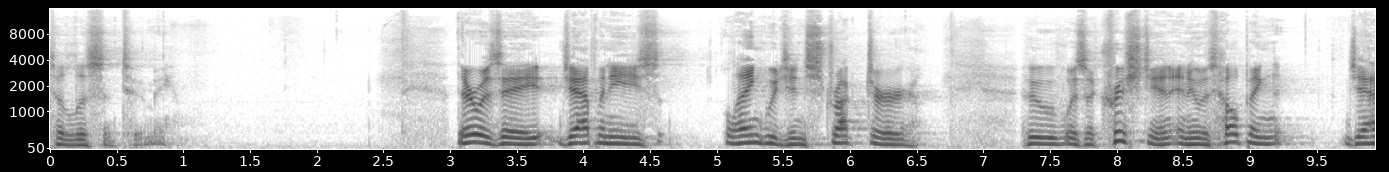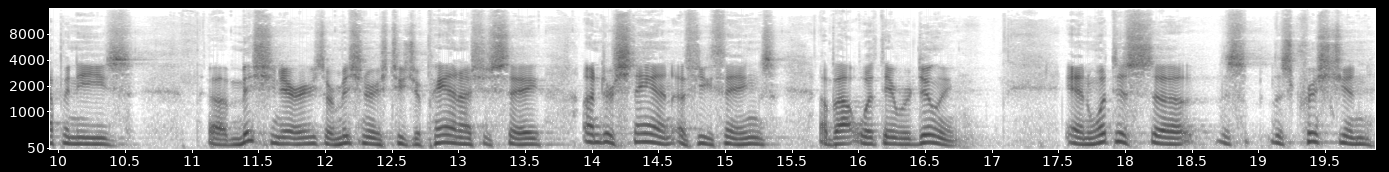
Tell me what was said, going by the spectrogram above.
to listen to me. There was a Japanese language instructor who was a Christian and who was helping Japanese uh, missionaries, or missionaries to Japan, I should say, understand a few things about what they were doing. And what this, uh, this, this Christian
